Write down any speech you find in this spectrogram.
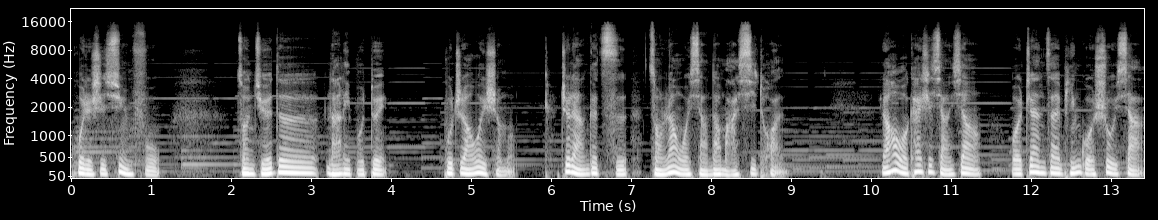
或者是驯服，总觉得哪里不对，不知道为什么，这两个词总让我想到马戏团。然后我开始想象，我站在苹果树下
